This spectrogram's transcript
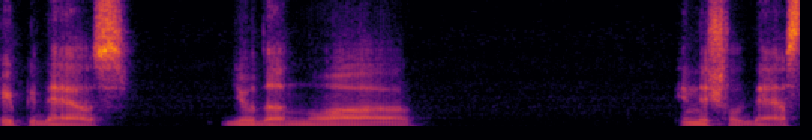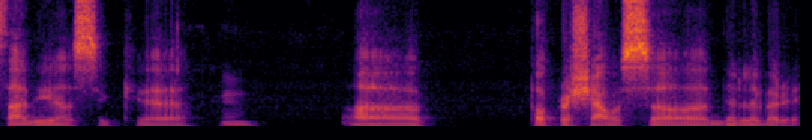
kaip idėjos juda nuo initial idėjos stadijos iki mm. a, paprasčiausio delivery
